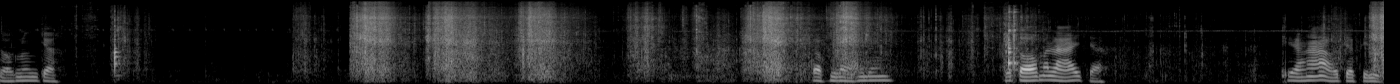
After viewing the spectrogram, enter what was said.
ดอกนึงจ้ะดอกพี่น้องพี่นึงไปตอมาหลายจ้ะ เคลียห้าเอาจะพี่น้อง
